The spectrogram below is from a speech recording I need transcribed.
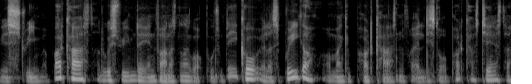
via stream og podcast, og du kan streame det inden for andersnedergaard.dk eller Spreaker, og man kan podcasten fra alle de store podcasttjenester.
